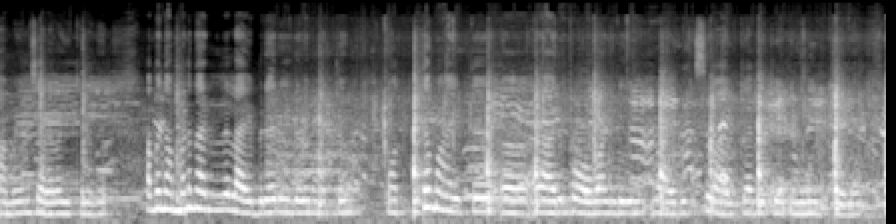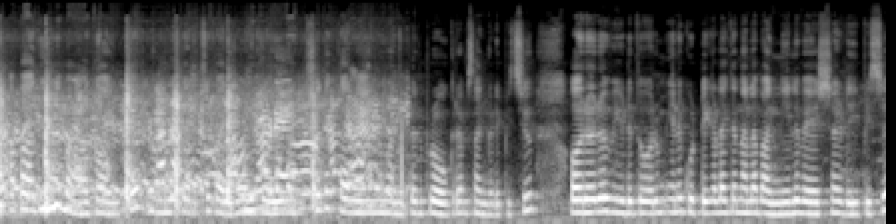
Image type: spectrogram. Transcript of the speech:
സമയം ചിലവഴിക്കുന്നത്. അപ്പോൾ നമ്മുടെ നല്ല ലൈബ്രറികളും മറ്റും മൊത്തമായിട്ട് ആരും പോവാണ്ടെയും ബുക്സ് വായിക്കാതൊക്കെ ആയിട്ട് ഇങ്ങനെ ഇരിക്കുകയാണ്. അപ്പോൾ അതിന്റെ ഭാഗമായിട്ട് നമ്മൾ കുറച്ച് പരിപാടി പോയി അക്ഷരക്കരയെന്ന് പറഞ്ഞിട്ടൊരു പ്രോഗ്രാം സംഘടിപ്പിച്ചു. ഓരോരോ വീട് തോറും ഇങ്ങനെ കുട്ടികളെയൊക്കെ നല്ല ഭംഗിയിൽ വേഷം ഇടിയിപ്പിച്ച്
